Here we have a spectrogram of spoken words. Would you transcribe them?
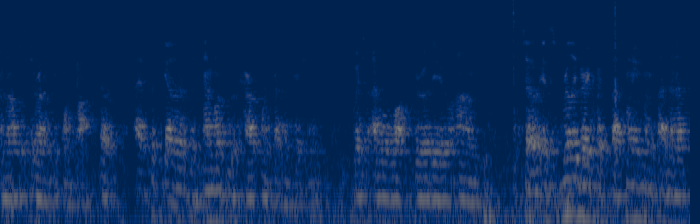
and I'll just sit around with people and talk. So I've put together the semblance of a PowerPoint presentation, which I will walk through with you. Um, so it's really very quick, it's about 20, 25 minutes.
